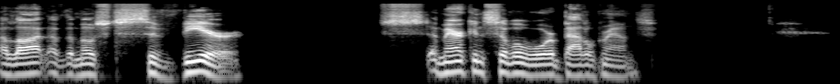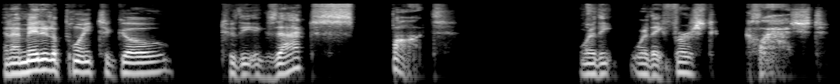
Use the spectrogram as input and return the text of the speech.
a lot of the most severe American Civil War battlegrounds. And I made it a point to go to the exact spot where the where they first clashed.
